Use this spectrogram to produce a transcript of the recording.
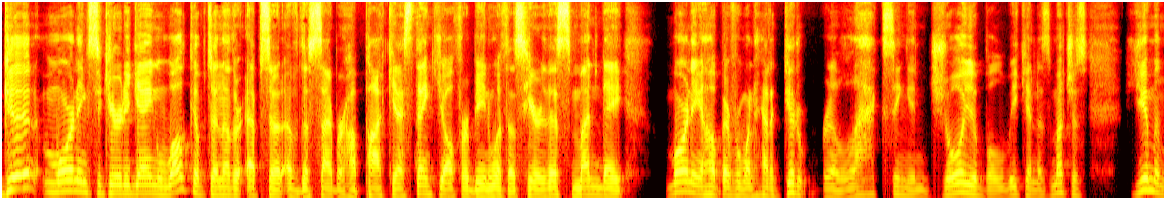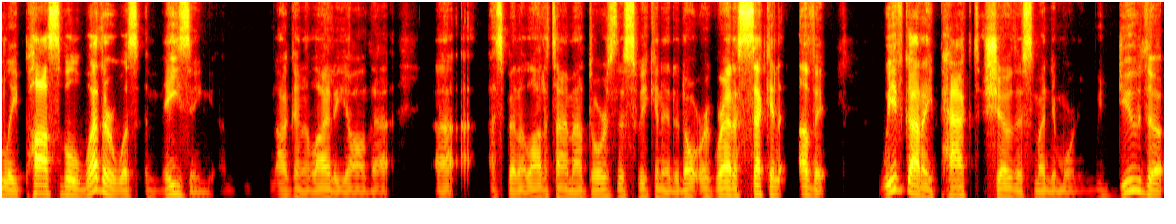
Good morning, security gang. Welcome to another episode of the CyberHub podcast. Thank you all for being with us here this Monday morning. I hope everyone had a good, relaxing, enjoyable weekend as much as humanly possible. Weather was amazing. I'm not going to lie to y'all that uh, I spent a lot of time outdoors this weekend and I don't regret a second of it. We've got a packed show this Monday morning. We do the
